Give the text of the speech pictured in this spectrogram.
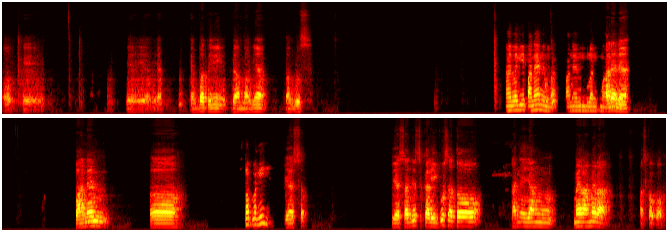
Oke. Ya, ya, ya. Hebat ini gambarnya bagus. nah ini lagi panen ini Pak panen bulan kemarin Panen ya. Panen eh stop lagi biasa biasanya sekaligus atau hanya yang merah-merah, Mas Koko?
